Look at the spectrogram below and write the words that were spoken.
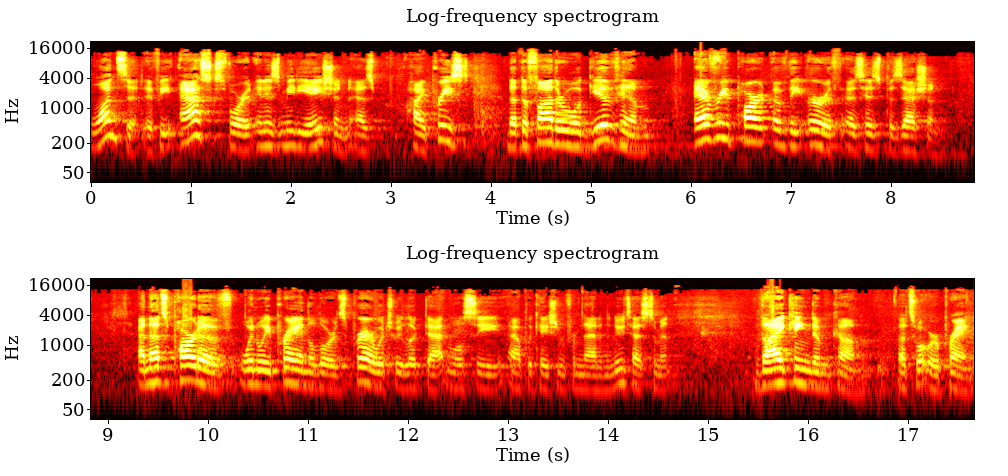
wants it, if he asks for it in his mediation as high priest, that the Father will give him every part of the earth as his possession. And that's part of when we pray in the Lord's Prayer, which we looked at, and we'll see application from that in the New Testament. Thy kingdom come. That's what we're praying.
